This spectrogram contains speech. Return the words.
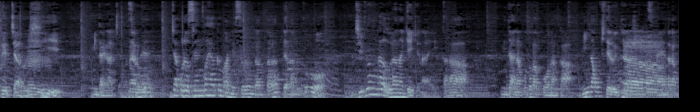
出ちゃうし、うん、みたいになっちゃいますよね。じゃあこれを1500万にするんだったらってなると、自分が売らなきゃいけないから、みたいなことがこうなんか、みんな起きてる気がしますね。だから、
